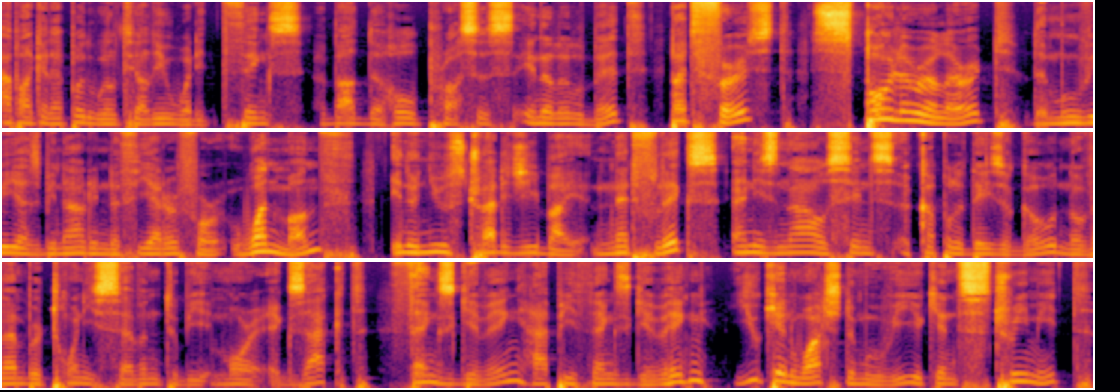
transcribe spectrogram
Abracadapod will tell you what it thinks about the whole process in a little bit. But first, spoiler alert the movie has been out in the theater for one month in a new strategy by Netflix and is now, since a couple of days ago, November 27 to be more exact, Thanksgiving. Happy Thanksgiving. You can watch the movie, you can stream it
